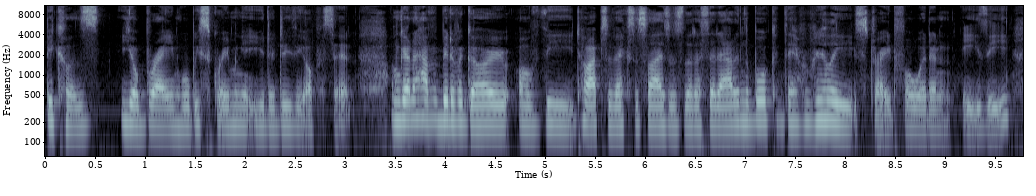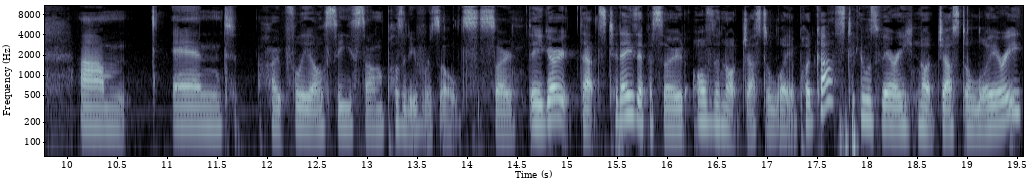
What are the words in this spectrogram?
because your brain will be screaming at you to do the opposite. I'm going to have a bit of a go of the types of exercises that are set out in the book. They're really straightforward and easy. Um, and hopefully I'll see some positive results. So there you go. That's today's episode of the Not Just a Lawyer podcast. It was very not just a lawyery.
